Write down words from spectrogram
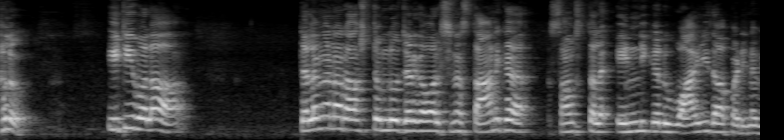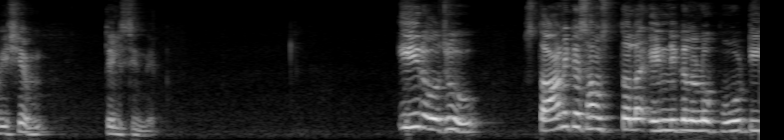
హలో ఇటీవల తెలంగాణ రాష్ట్రంలో జరగవలసిన స్థానిక సంస్థల ఎన్నికలు వాయిదా పడిన విషయం తెలిసిందే. ఈరోజు స్థానిక సంస్థల ఎన్నికలలో పోటీ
